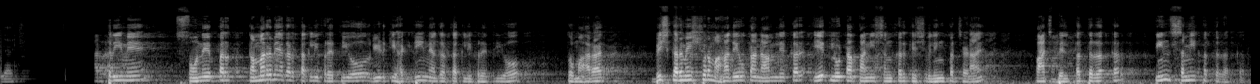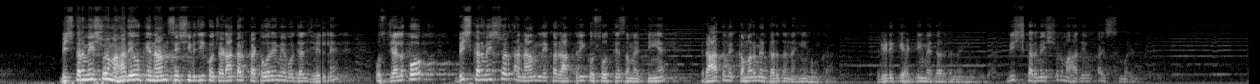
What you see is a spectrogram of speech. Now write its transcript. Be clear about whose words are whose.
Speaker 1: रात्रि में सोने पर कमर में अगर तकलीफ़ रहती हो, रीढ़ की हड्डी में अगर तकलीफ़ रहती हो तो महाराज विश्वकर्मेश्वर महादेव का नाम लेकर एक लोटा पानी शंकर के शिवलिंग पर चढ़ाएँ, पाँच बेलपत्र रखकर, तीन समी पत्र रखकर। विश्वकर्मेश्वर महादेव के नाम से शिव जी को चढ़ाकर कटोरे में वो जल झेल लें। उस जल को विश्वकर्मेश्वर का नाम लेकर रात्रि को सोते समय पिए। रात में कमर में दर्द नहीं होगा, रीढ़ की हड्डी में दर्द नहीं होगा। विश्वकर्मेश्वर महादेव का स्मरण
